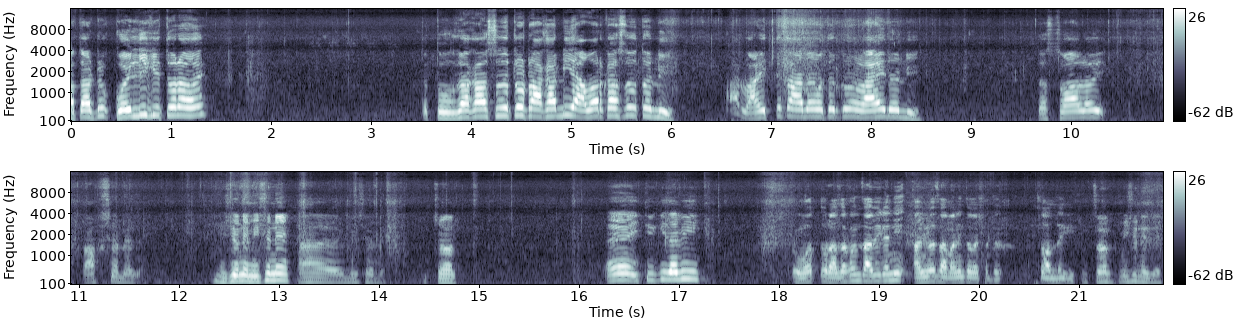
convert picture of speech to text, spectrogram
কথাটু কইলি কি তোরা হয়? তো তোর কাছেও তো টাকা নি আমার কাছেও তো নি। আর বাড়িতে তো আমার মতন কোনো লাইনও নি তো চল ওই মিশনে মিশনে হ্যাঁ মিশনে চল। এই তুই কি যাবি? ও তোরা যখন যাবি কানি আমিও যাবানি তোর সাথে। চল দেখি। চল মিশনে যাই।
